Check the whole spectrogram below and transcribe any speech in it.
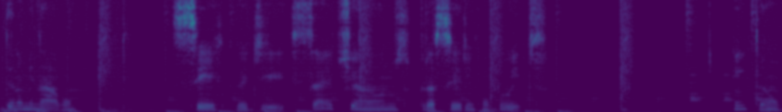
denominavam cerca de sete anos para serem concluídos. Então,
